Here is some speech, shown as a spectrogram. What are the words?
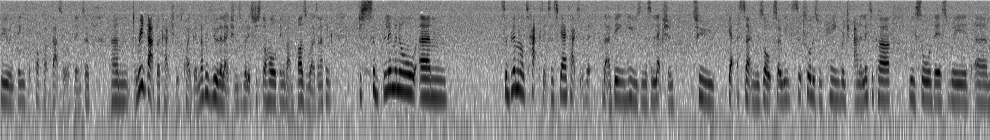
to and things that pop up, that sort of thing. So um, read that book, actually, it's quite good. Nothing to do with elections, but it's just the whole thing about buzzwords, and I think just subliminal um, subliminal tactics and scare tactics that, that are being used in this election to get a certain result. So we saw this with Cambridge Analytica. We saw this with um,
